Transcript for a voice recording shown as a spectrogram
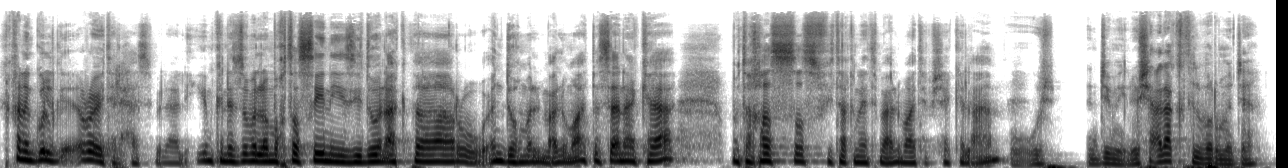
خلينا نقول رؤية الحاسب الآلي يمكن الزملاء المختصين يزيدون أكثر وعندهم المعلومات بس أنا كمتخصص في تقنية معلومات بشكل عام وش جميل وش علاقة البرمجة؟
